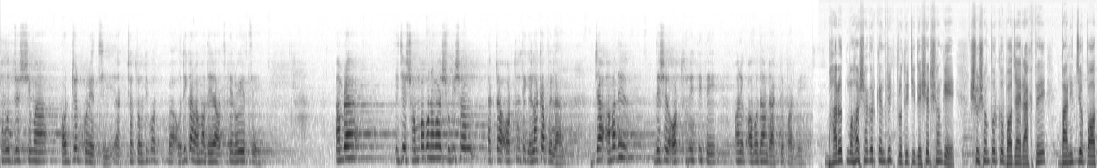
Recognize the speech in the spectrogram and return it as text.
সমুদ্র সীমা অর্জন করেছি একছত্র বা অধিকার আমাদের আজকে রয়েছে, আমরা এই যে সম্ভাবনাময় সুবিশাল একটা অর্থনৈতিক এলাকা পেলাম, যা আমাদের দেশের অর্থনীতিতে অনেক অবদান রাখতে পারবে। ভারত মহাসাগর কেন্দ্রিক প্রতিটি দেশের সঙ্গে সুসম্পর্ক বজায় রাখতে বাণিজ্য পথ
